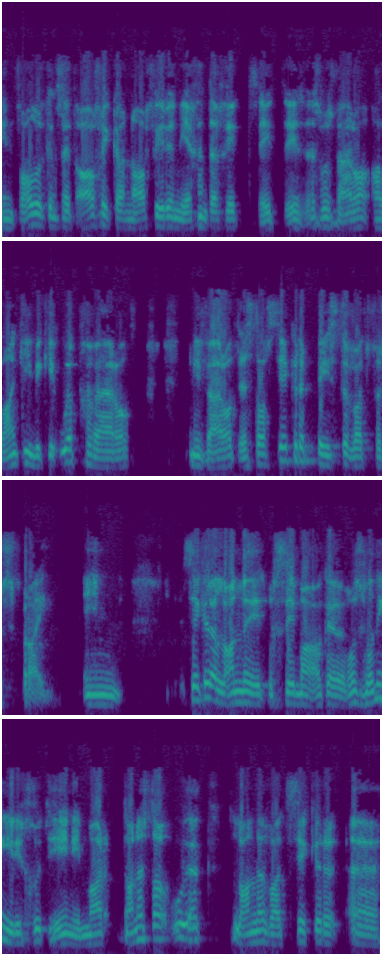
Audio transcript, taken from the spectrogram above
en veral ook in Suid-Afrika na 94 het het is, is ons wêreld al lankie bietjie oop gewêreld. In die wêreld is daar sekere peste wat versprei. En sekere lande het gesê maar okay ons wil nie hierdie goed hê nie. Maar dan is daar ook lande wat sekere 'n uh,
